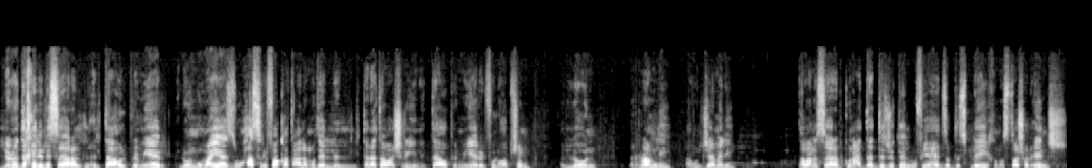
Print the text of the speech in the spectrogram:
اللون الداخلي للسيارة التاهو البريمير لون مميز وحصري فقط على موديل ال 23 التاهو بريمير ال full option اللون الرملي أو الجملي. طبعا السيارة بتكون عداد digital وفيها heads up display 15 انش.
